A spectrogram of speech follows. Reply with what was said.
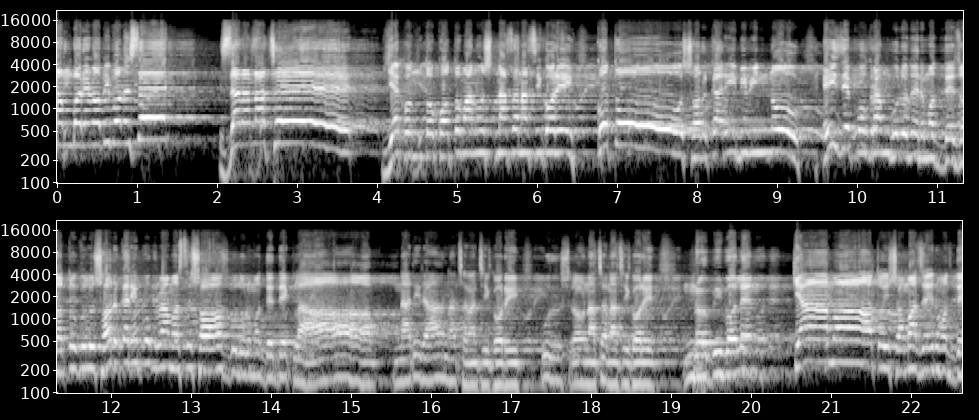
নম্বরে নবী বলেছেন, যারা নাচে এখন তো কত মানুষ নাচানাচি করে, কত সরকারি বিভিন্ন, এই যে প্রোগ্রামগুলোদের মধ্যে যতগুলো সরকারি প্রোগ্রাম আছে, সবগুলোর মধ্যে দেখলাম নারীরা নাচানাচি করে, পুরুষরাও নাচানাচি করে। নবী বলেন কেমত ওই সমাজের মধ্যে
